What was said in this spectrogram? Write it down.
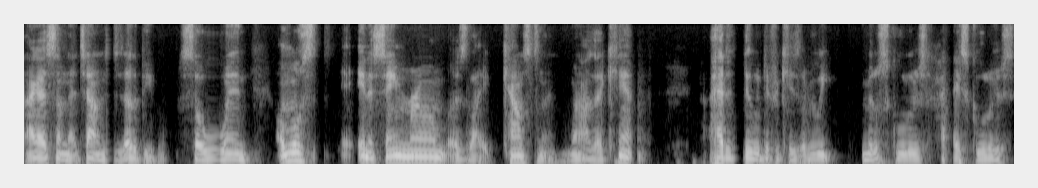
I got something that challenges other people. So when almost in the same room as like counseling when I was at camp. I had to deal with different kids every week, middle schoolers, high schoolers,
